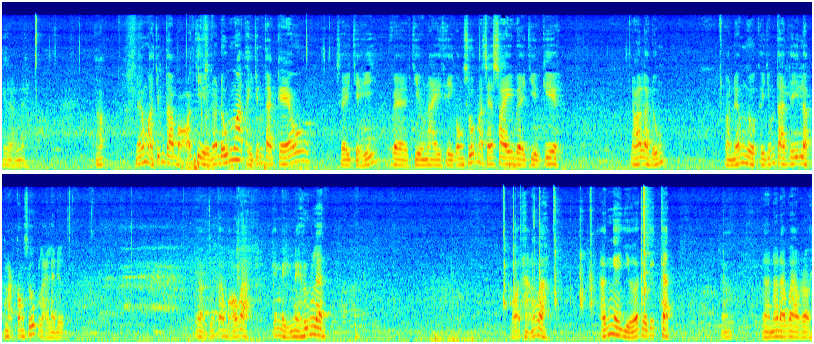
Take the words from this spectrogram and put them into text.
Cái rãnh này. Đó. nếu mà chúng ta bỏ chiều nó đúng á, thì chúng ta kéo sợi chỉ về chiều này thì con suốt nó sẽ xoay về chiều kia. Đó là đúng. Còn nếu ngược thì chúng ta chỉ lật mặt con suốt lại là được. Rồi chúng ta bỏ vào cái miệng này hướng lên. Bỏ thẳng vào. Ấn ngay giữa cái cái cạch. Đó, là nó đã vào rồi.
